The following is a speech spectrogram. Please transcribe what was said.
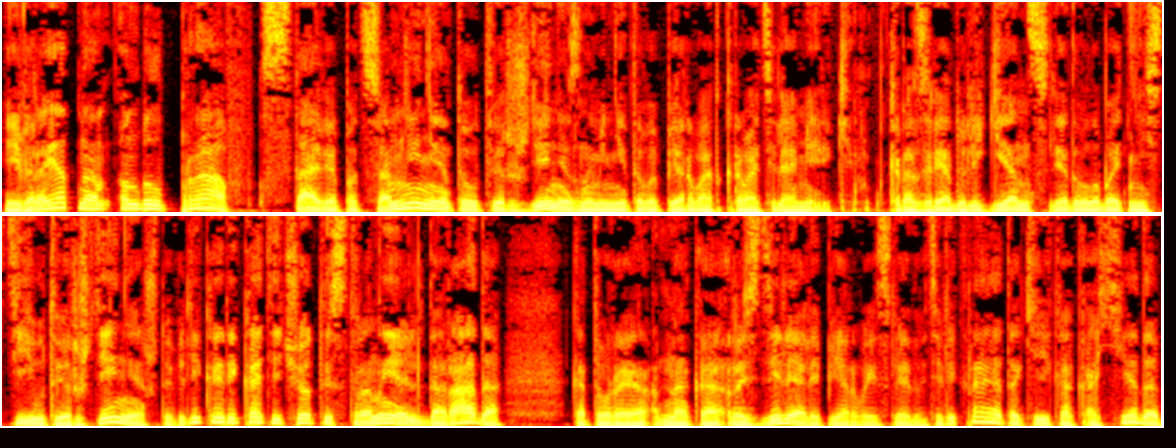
И, вероятно, он был прав, ставя под сомнение это утверждение знаменитого первооткрывателя Америки. К разряду легенд следовало бы отнести утверждение, что Великая река течет из страны Эльдорадо, которые, однако, разделяли первые исследователи края, такие как Ахеда,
